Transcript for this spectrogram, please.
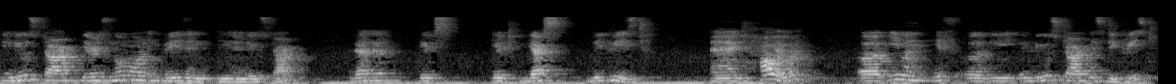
induced torque there is no more increase in, in induced torque. Rather it's it gets decreased. And however uh, even if uh, the induced torque is decreased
